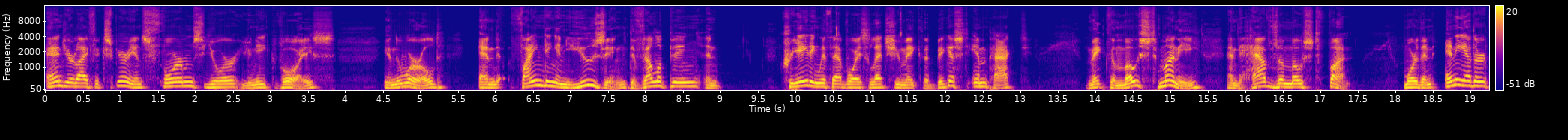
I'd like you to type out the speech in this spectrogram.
and your life experience forms your unique voice in the world. And finding and using, developing, and creating with that voice lets you make the biggest impact, make the most money, and have the most fun more than any other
